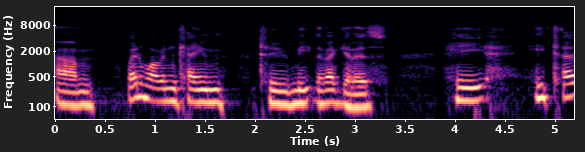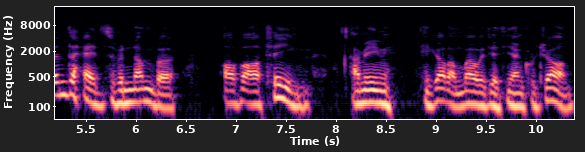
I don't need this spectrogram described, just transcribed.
um, when Warren came to meet the regulars, he he turned the heads of a number of our team. I mean, he got on well with Yeti Uncle John,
